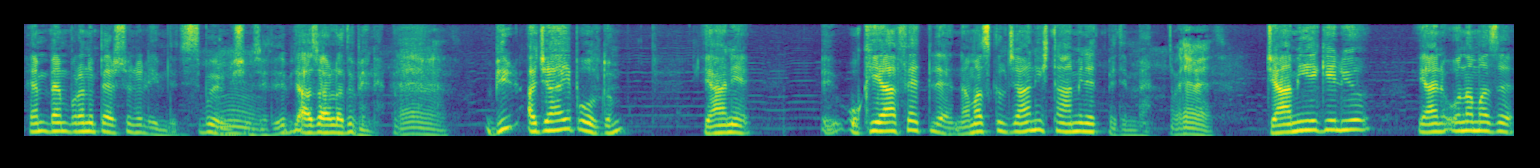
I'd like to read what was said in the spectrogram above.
Hem ben buranın personeliyim dedi. Siz buyurun işinize dedi. Bir de azarladı beni. Evet. Bir acayip oldum. Yani e, o kıyafetle namaz kılacağını hiç tahmin etmedim ben. Evet. Camiye geliyor. Yani o namazı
